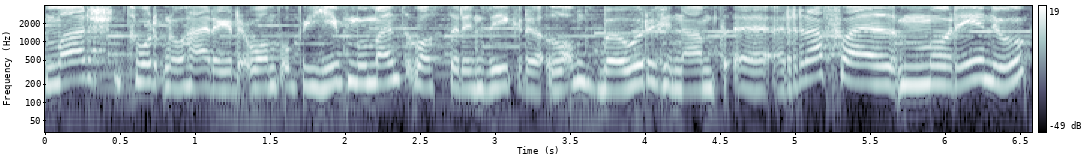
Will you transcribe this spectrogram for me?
Maar het wordt nog erger, want op een gegeven moment was er een zekere landbouwer genaamd uh, Rafael Moreno.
